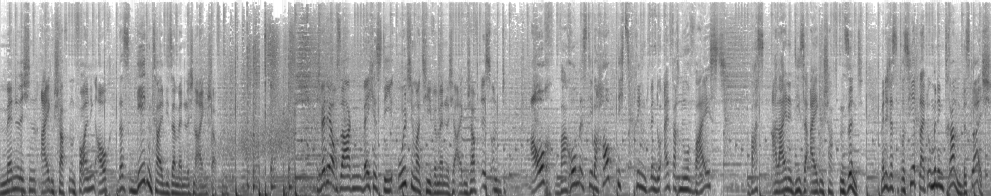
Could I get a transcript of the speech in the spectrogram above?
männlichen Eigenschaften und vor allen Dingen auch das Gegenteil dieser männlichen Eigenschaften. Ich werde dir auch sagen, welches die ultimative männliche Eigenschaft ist und auch, warum es dir überhaupt nichts bringt, wenn du einfach nur weißt, was alleine diese Eigenschaften sind. Wenn dich das interessiert, bleib unbedingt dran. Bis gleich.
